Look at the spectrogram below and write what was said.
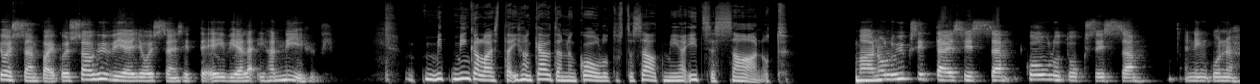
joissain paikoissa on hyviä ja joissain sitten ei vielä ihan niin hyvin. Minkälaista ihan käytännön koulutusta sä oot Mia itse saanut? Mä oon ollut yksittäisissä koulutuksissa niin kuin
